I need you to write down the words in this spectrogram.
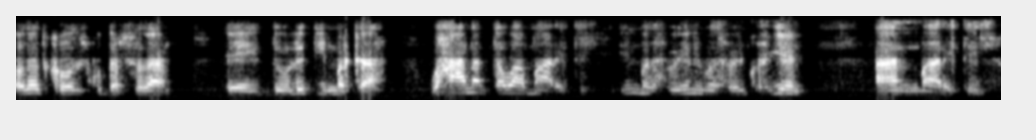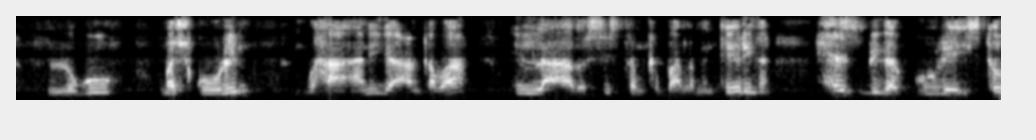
codadkooda isku darsadaan dowladdii markaa waxaana qabaa maaragtay in madaxweyne madaxweyne ku-xigeen aan maaragtay lagu mashquulin. Waxaa aniga aan qabaa in la aado systemka parliamentariga xisbiga guuleysto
